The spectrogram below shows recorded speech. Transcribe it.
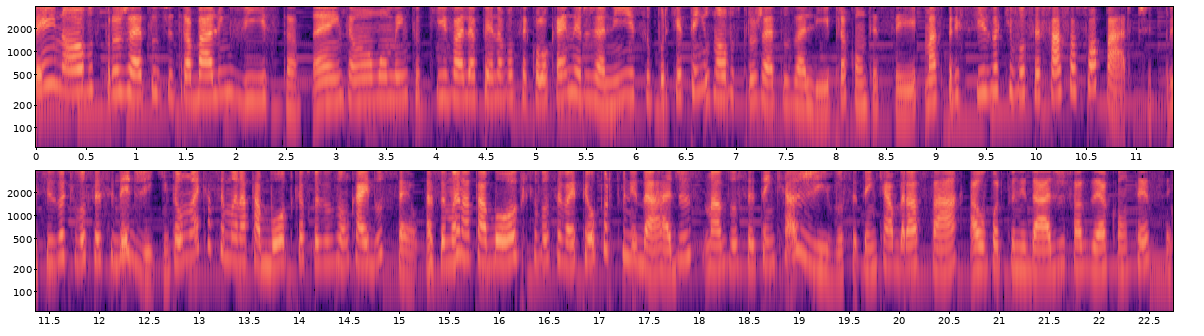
tem novos projetos de trabalho em vista, né? Então é um momento que vale a pena você colocar energia nisso, porque tem os novos projetos ali para acontecer, mas precisa que você faça a sua parte, precisa que você se dedique. Então não é que a semana tá boa porque as coisas vão cair do céu. A semana tá boa porque você vai ter oportunidades, mas você tem que agir, você tem que abraçar a oportunidade de fazer acontecer.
